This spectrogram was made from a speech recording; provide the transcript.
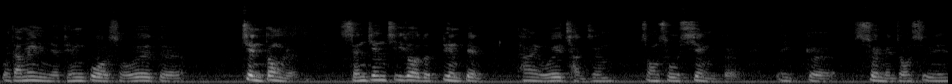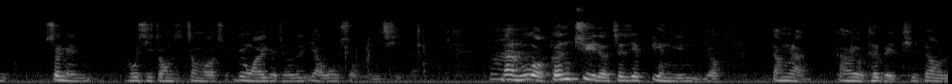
我他命也听过所谓的渐冻人神经肌肉的病变。它也会产生中枢性的一个睡眠中枢睡眠呼吸中止症候群，另外一个就是药物所引起的。那如果根据了这些病因以后，当然刚刚有特别提到了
